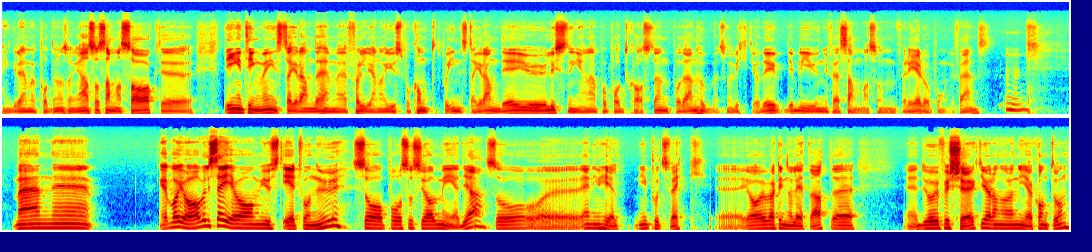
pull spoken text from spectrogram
vi grejer med podden och så. Han sa samma sak. Det, det är ingenting med Instagram, det här med följarna och just på kontot på Instagram. Det är ju lyssningarna på podcasten, på den hubben som är viktig. Och det, det blir ju ungefär samma som för er då på Onlyfans. Men eh, vad jag vill säga om just er två nu, så på social media så eh, är ni ju helt, ni är puts väck. Eh, jag har ju varit inne och letat. Eh, eh, du har ju försökt göra några nya konton.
